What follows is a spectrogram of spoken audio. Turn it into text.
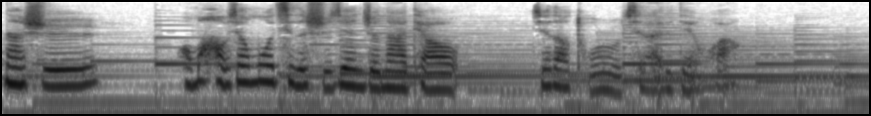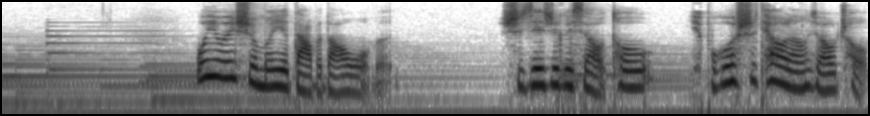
那时，我们好像默契的实践着那条接到突如其来的电话。我以为什么也打不倒我们，世界这个小偷也不过是跳梁小丑。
